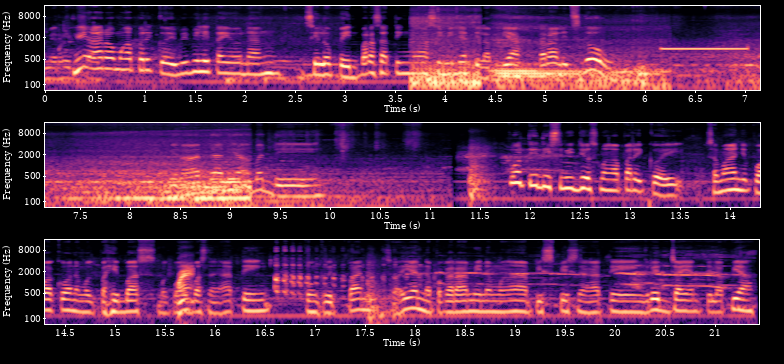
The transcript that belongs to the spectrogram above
Ngayong araw mga parikoy, bibili tayo ng cellophane para sa ating mga similyan tilapia. Tara, let's go! Binada niya abadi. For today's videos mga parikoy, samahan niyo po ako na magpahibas, magpahibas ng ating concrete pan. So ayan, napakarami ng mga piece-piece ng ating red giant tilapia.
